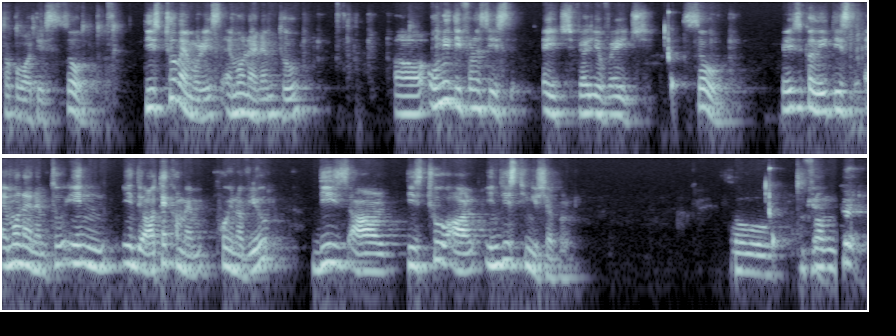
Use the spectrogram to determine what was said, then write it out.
talk about this. So these two memories, M1 and M2, uh, only difference is h, value of h. So basically this M1 and M2 in, in the attacker point of view, these are, these two are indistinguishable. So Okay, from good.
